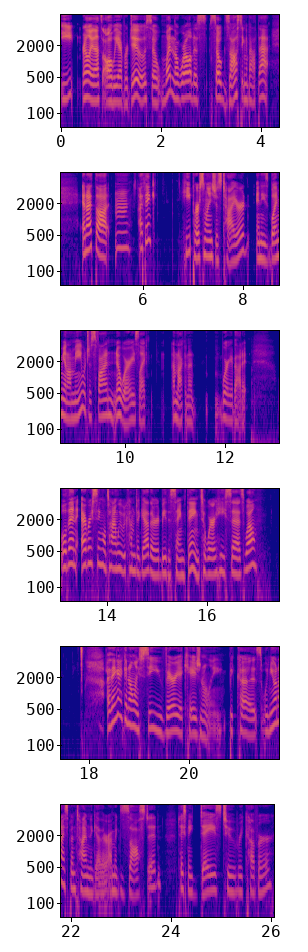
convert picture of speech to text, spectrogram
eat. Really, that's all we ever do. So, what in the world is so exhausting about that? And I thought, mm, I think he personally is just tired and he's blaming it on me, which is fine. No worries. Like, I'm not going to worry about it. Well, then every single time we would come together, it'd be the same thing to where he says, Well, I think I can only see you very occasionally because when you and I spend time together, I'm exhausted. It takes me days to recover.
